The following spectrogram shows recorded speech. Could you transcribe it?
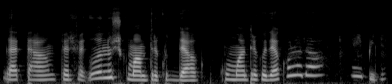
Gata, perfect. Nu știu cum am trecut de, ac- cum am trecut de acolo, dar e bine.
